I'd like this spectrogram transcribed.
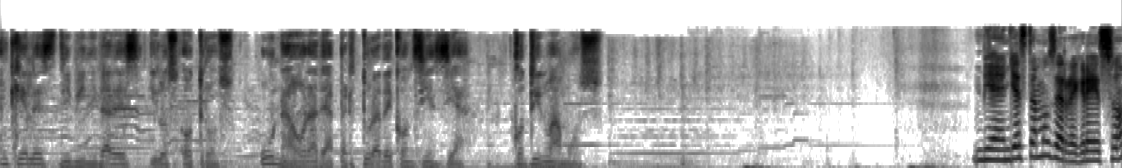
Ángeles, divinidades y los otros. Una hora de apertura de conciencia. Continuamos. Bien, ya estamos de regreso.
